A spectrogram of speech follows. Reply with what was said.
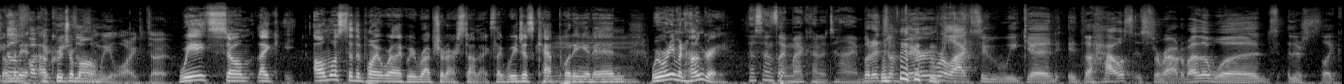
so those many fucking pizzas accoutrements. and we liked it. We ate so like almost to the point where like we ruptured our stomachs. Like we just kept putting it in. Mm. We weren't even hungry. That sounds like my kind of time. But it's a very relaxing weekend. It, the house is surrounded by the woods. There's like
